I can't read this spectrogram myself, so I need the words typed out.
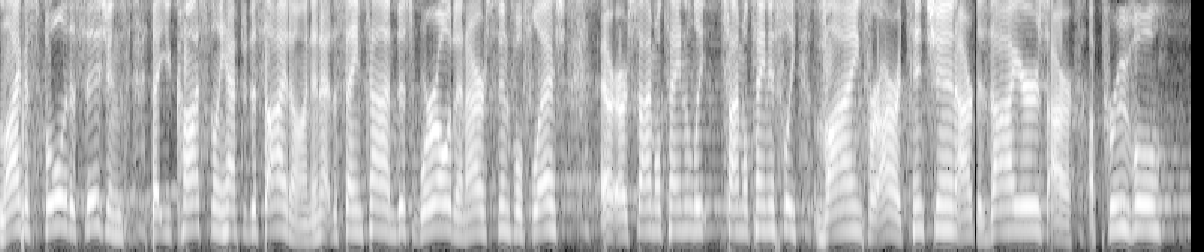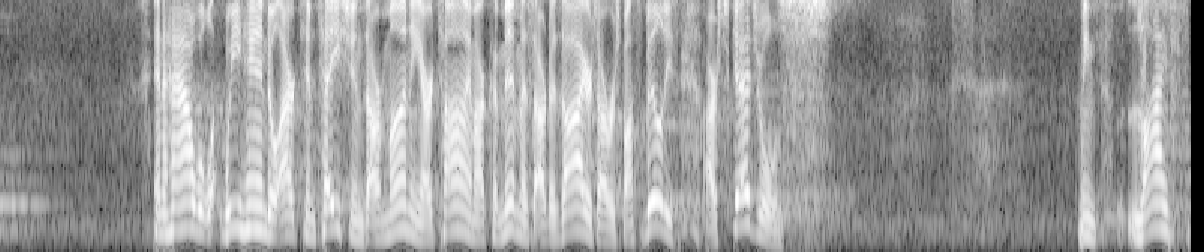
Life is full of decisions that you constantly have to decide on. And at the same time, this world and our sinful flesh are simultaneously, simultaneously vying for our attention, our desires, our approval. And how will we handle our temptations, our money, our time, our commitments, our desires, our responsibilities, our schedules? I mean, life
